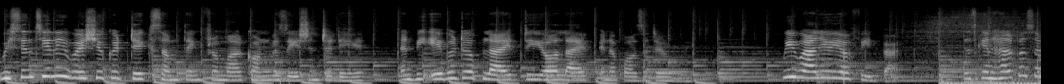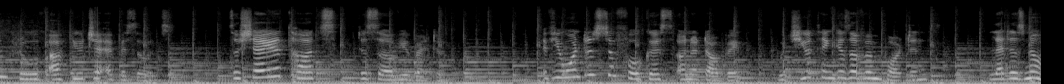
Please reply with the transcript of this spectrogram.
We sincerely wish you could take something from our conversation today and be able to apply it to your life in a positive way. We value your feedback. This can help us improve our future episodes. So share your thoughts to serve you better. If you want us to focus on a topic which you think is of importance, let us know.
